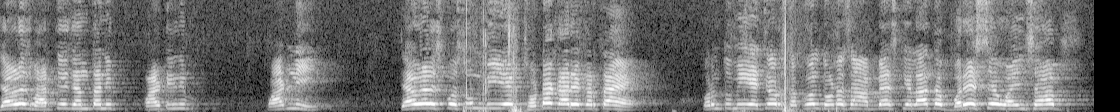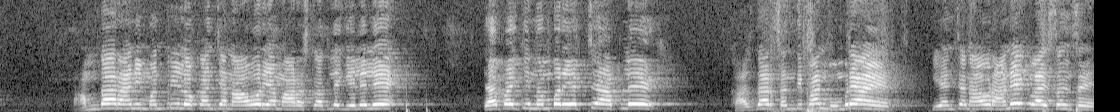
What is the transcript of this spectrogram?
ज्यावेळेस भारतीय जनता पार्टीने पाडली त्यावेळेसपासून मी एक छोटा कार्यकर्ता आहे. परंतु मी याच्यावर सखोल थोडासा अभ्यास केला तर बरेचसे वाईनशॉप आमदार आणि मंत्री लोकांच्या नावावर या महाराष्ट्रातले गेलेले. त्यापैकी नंबर एकचे आपले खासदार संदीपान भुमरे आहेत यांच्या नावावर अनेक लायसन्स आहे.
